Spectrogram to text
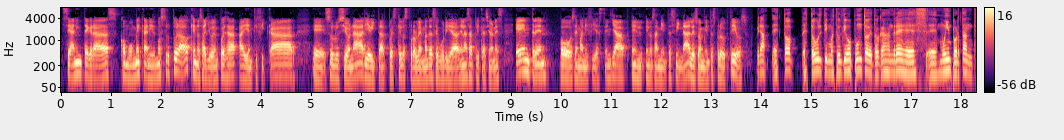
sean integradas como un mecanismo estructurado que nos ayuden pues a, identificar, eh, solucionar y evitar pues que los problemas de seguridad en las aplicaciones entren o se manifiesten ya en, los ambientes finales o ambientes productivos. Mira, esto, esto último, este último punto que tocas Andrés es, muy importante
